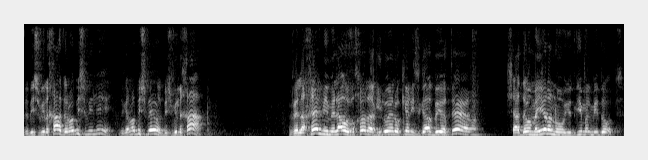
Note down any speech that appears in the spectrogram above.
זה בשבילך, זה לא בשבילי, זה גם לא בשבילנו, זה בשבילך. ולכן ממילא הוא זוכר לגילוי אלוקי הנשגב ביותר, שעד היום מעיר לנו י"ג מידות.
